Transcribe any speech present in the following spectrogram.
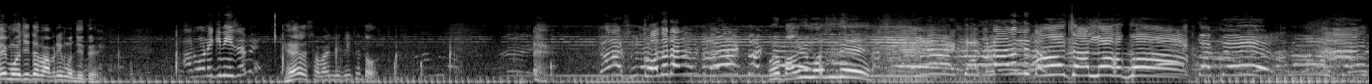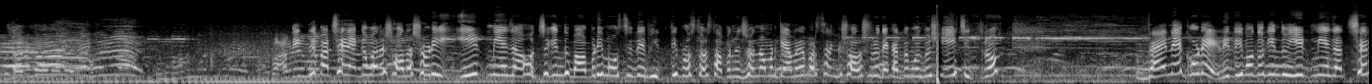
এই মসজিদে বাবরি মসজিদে। আর অনেকে নিয়ে যাবে? হ্যাঁ সবাই নিয়ে দিচ্ছে তো। কতটা ও বাবরি মসজিদে। দেখতে পাচ্ছেন একেবারে সরাসরি ইট নিয়ে যাওয়া হচ্ছে কিন্তু বাবরি মসজিদে ভিত্তি প্রস্তর স্থাপনের জন্য। আমার ক্যামেরা পার্সনকে সরাসরি দেখাতে বলব সেই চিত্র। ভ্যানে করে রীতিমতো কিন্তু ইট নিয়ে যাচ্ছেন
